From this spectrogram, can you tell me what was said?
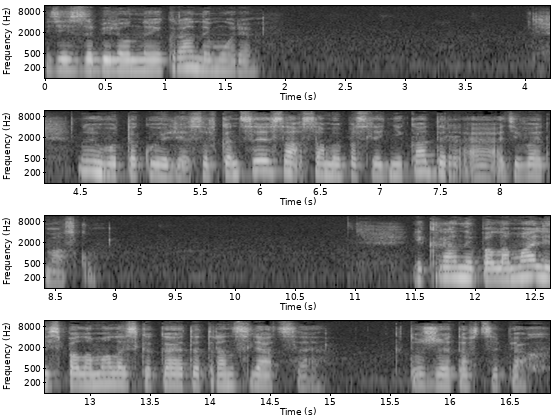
здесь забеленные экраны, море. Ну и вот такой лес. И в конце самый последний кадр э, одевает маску. Экраны поломались, поломалась какая-то трансляция. Кто же это в цепях?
